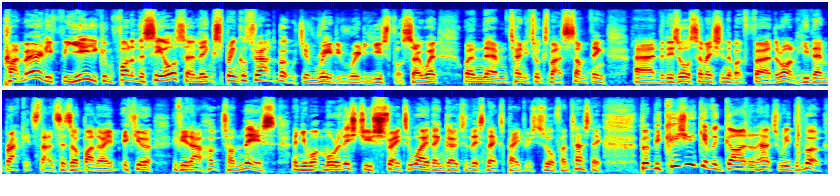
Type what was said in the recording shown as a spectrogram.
primarily for you. You can follow the see also link sprinkled throughout the book, which are really really useful. So when when um, Tony talks about something uh, that is also mentioned in the book further on, he then brackets that and says, "Oh, by the way, if you're if you're now hooked on this and you want more of this juice straight away, then go to this next page, which is all fantastic." But because you give a guide on how to read the book,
